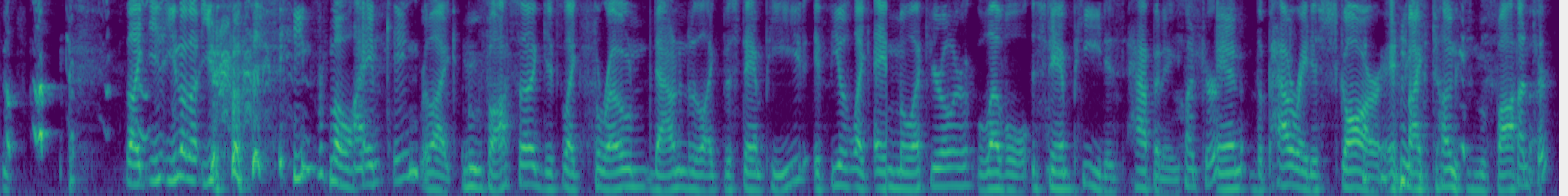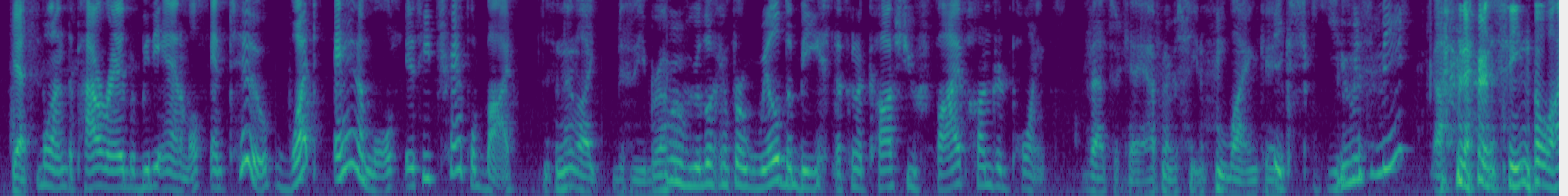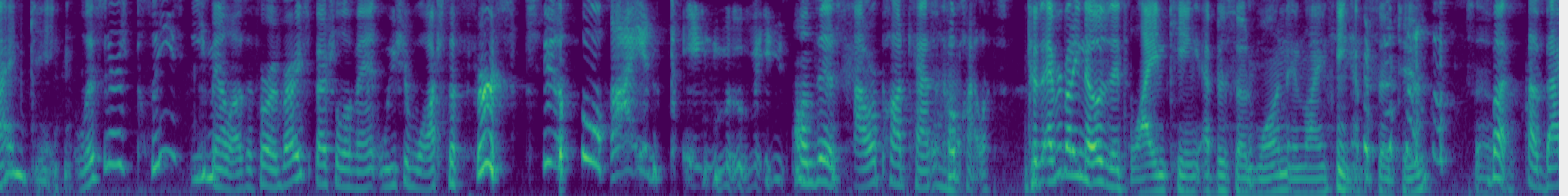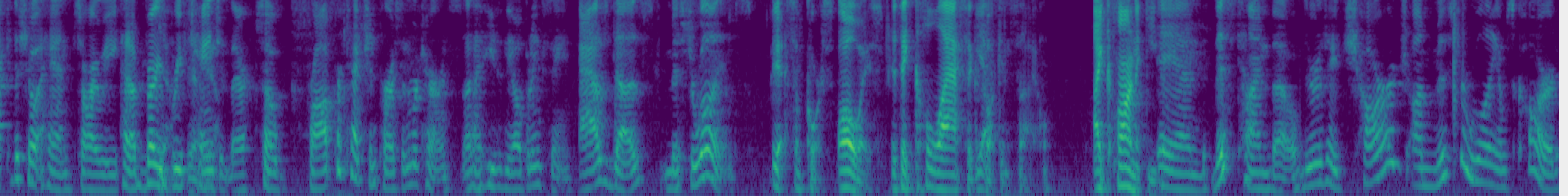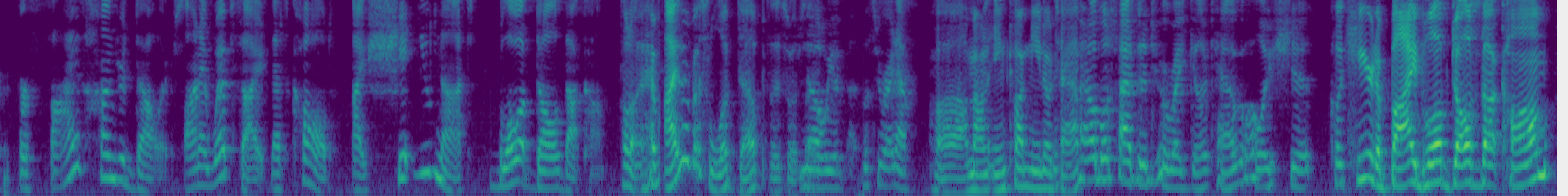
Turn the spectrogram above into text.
Like you, you know the you know the scene from The Lion King where like Mufasa gets like thrown down into like the stampede. It feels like a molecular level stampede is happening. Hunter? and the Powerade is Scar, and my tongue is Mufasa. Hunter? Yes. one, the Powerade would be the animals, and two, what animals is he trampled by? Isn't it like zebra? Ooh, you're looking for wildebeest. That's going to cost you 500 points. That's okay. I've never seen Lion King. Excuse me? I've never seen The Lion King. Listeners, please email us for a very special event we should watch the first two Lion King movies on this, our podcast co-pilots. Because everybody knows it's Lion King episode one and Lion King episode two. So, But uh, back to the show at hand. Sorry, we had a very Yeah, brief yeah, tangent there. So, fraud protection person returns. Uh, he's in the opening scene, as does Mr. Williams. yes, of course, always. It's a classic Yes. fucking style, iconic even. And this time, though, there is a charge on Mr. Williams' card for $500 on a website that's called, I shit you not, blowupdolls.com. Hold on, have either of us looked up this website? No, we have, let's do it right now. Uh, I'm on incognito tab. I almost typed it into a regular tab. Holy shit. Click here to buy blowupdolls.com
